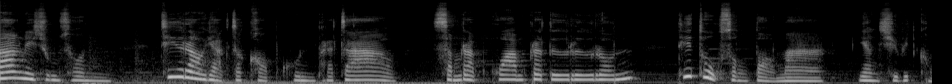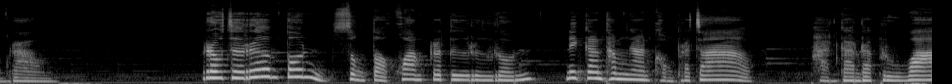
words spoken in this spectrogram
บ้างในชุมชน ที่เราอยากจะขอบคุณพระเจ้าสำหรับความกระตือรือร้นที่ถูกส่งต่อมายังชีวิตของเรา เราจะเริ่มต้นส่งต่อความกระตือรือร้นในการทำงานของพระเจ้า ผ่านการรับรู้ว่า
